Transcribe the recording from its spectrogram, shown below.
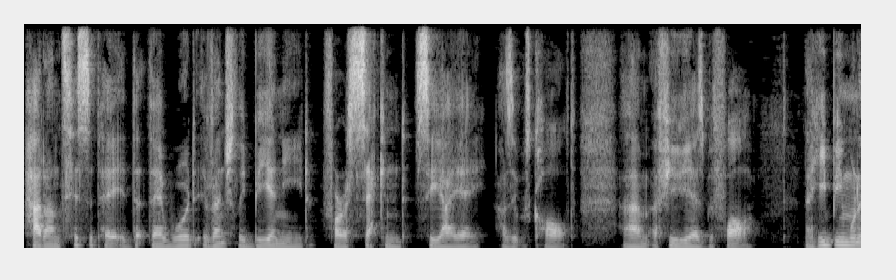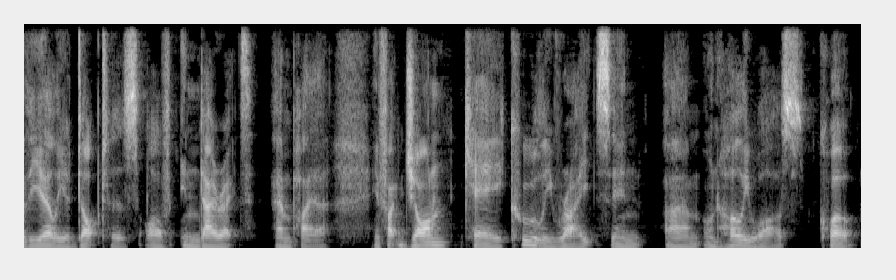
had anticipated that there would eventually be a need for a second CIA, as it was called, um, a few years before. Now, he'd been one of the early adopters of indirect empire. In fact, John K. Cooley writes in um, Unholy Wars, quote,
